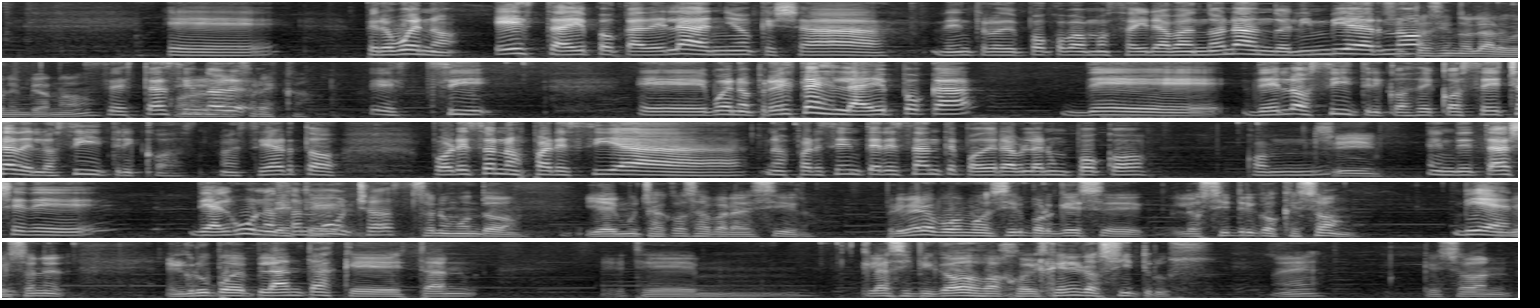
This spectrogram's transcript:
eh, pero bueno, esta época del año, que ya dentro de poco vamos a ir abandonando el Se invierno, está haciendo largo el invierno, ¿no? Se está haciendo- fresca. eh, sí, Eh, bueno, pero esta es la época de, de los cítricos, de cosecha de los cítricos, ¿no es cierto? Por eso nos parecía, nos parecía interesante poder hablar un poco con, Sí. en detalle de, de algunos, son Este, muchos. Son un montón. Y hay muchas cosas para decir. Primero podemos decir por qué es, eh, los cítricos que son. Bien, Porque son el, el grupo de plantas que están este, clasificados bajo el género citrus. ¿eh? Que son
